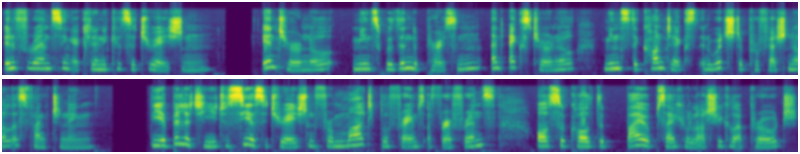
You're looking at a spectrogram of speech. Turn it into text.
influencing a clinical situation. Internal means within the person and external means the context in which the professional is functioning. The ability to see a situation from multiple frames of reference, also called the biopsychological approach,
